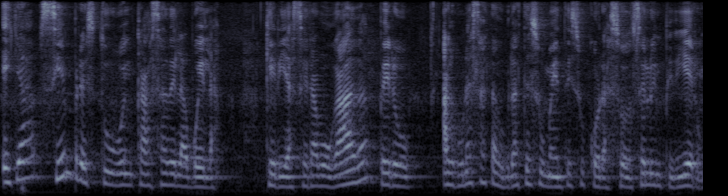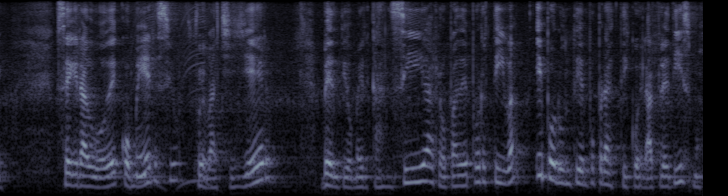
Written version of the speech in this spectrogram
Ella siempre estuvo en casa de la abuela. Quería ser abogada, pero algunas ataduras de su mente y su corazón se lo impidieron. Se graduó de comercio, fue bachiller, vendió mercancía, ropa deportiva y por un tiempo practicó el atletismo.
